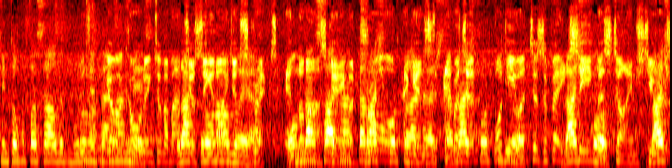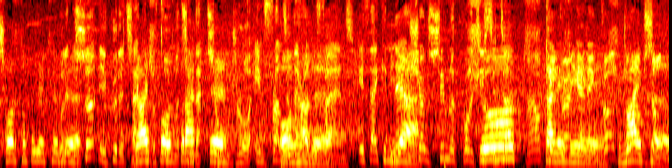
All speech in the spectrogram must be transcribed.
Şimdi topu pas aldık Bruno Fernandes. Bıraktı Ronaldo'ya. Ondan sağ kanatta Rashford var arkadaşlar. Rashford gidiyor. Rashford. Rashford topu götürdü. Rashford bıraktı. Olmadı. Bir daha. Şut. Kaleci. Schmeichel.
